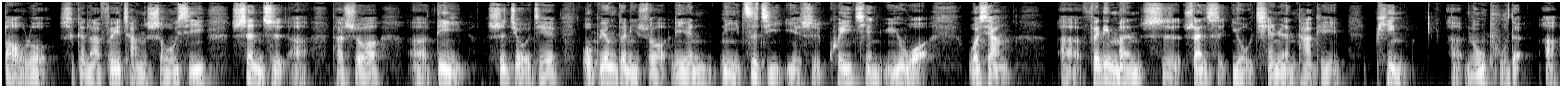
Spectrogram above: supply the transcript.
保罗是跟他非常熟悉，甚至啊，他说，呃，第十九节，我不用对你说，连你自己也是亏欠于我。我想，呃，菲利门是算是有钱人，他可以聘呃奴仆的啊，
